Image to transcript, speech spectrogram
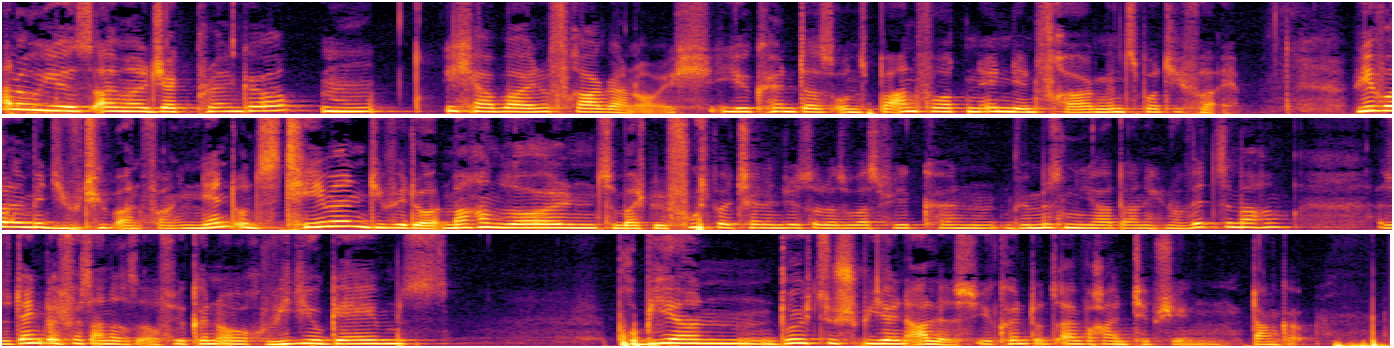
Hallo, hier ist einmal Jack Pranker. Hm, ich habe eine Frage an euch. Ihr könnt das uns beantworten in den Fragen in Spotify. Wir wollen mit YouTube anfangen. Nennt uns Themen, die wir dort machen sollen, zum Beispiel Fußball-Challenges oder sowas. Wir können, wir müssen ja da nicht nur Witze machen. Also denkt euch was anderes auf. Wir können auch Videogames probieren, durchzuspielen, alles. Ihr könnt uns einfach einen Tipp schicken. Danke.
